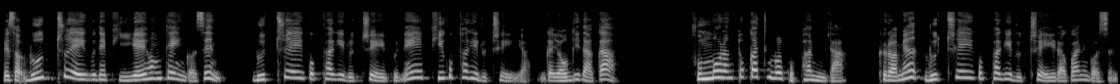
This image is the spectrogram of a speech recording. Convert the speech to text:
그래서 루트 a분의 b의 형태인 것은 루트 a 곱하기 루트 a분의 b 곱하기 루트 a예요. 그러니까 여기다가 분모랑 똑같은 걸 곱합니다. 그러면 루트 a 곱하기 루트 a라고 하는 것은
